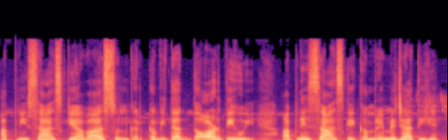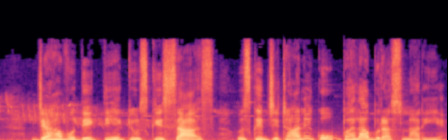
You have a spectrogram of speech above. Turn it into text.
अपनी सास की आवाज़ सुनकर कविता दौड़ती हुई अपनी सास के कमरे में जाती है जहाँ वो देखती है कि उसकी सास उसकी जिठानी को भला बुरा सुना रही है।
